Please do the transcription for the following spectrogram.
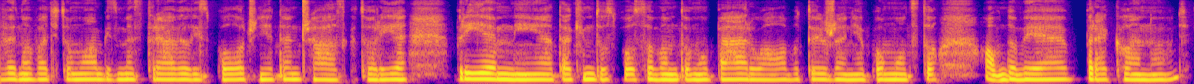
venovať tomu, aby sme strávili spoločne ten čas, ktorý je príjemný a takýmto spôsobom tomu páru alebo tej žene pomôcť to obdobie preklenúť.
